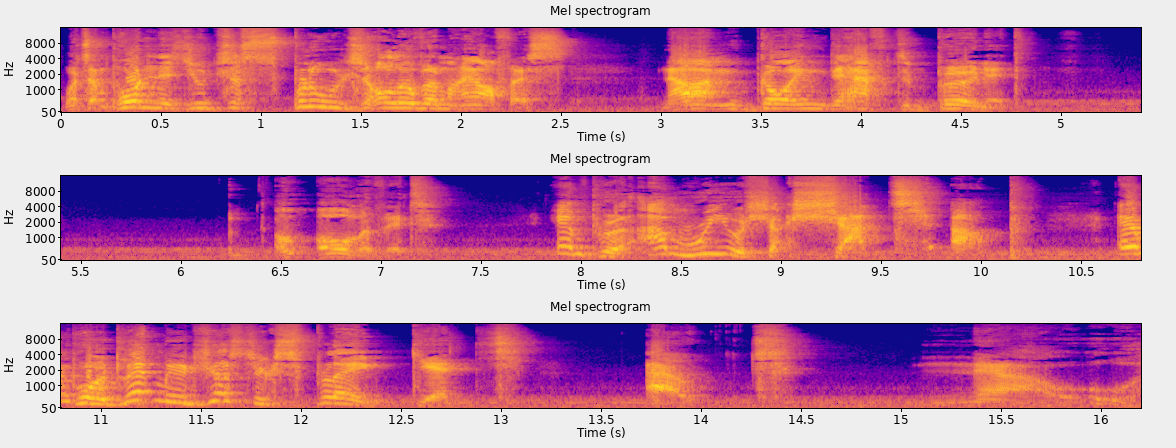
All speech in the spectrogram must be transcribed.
What's important is you just splooged all over my office. Now I'm going to have to burn it. All all of it. Emperor, I'm real sh- Shut up. Emperor, let me just explain. Get out. Now.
